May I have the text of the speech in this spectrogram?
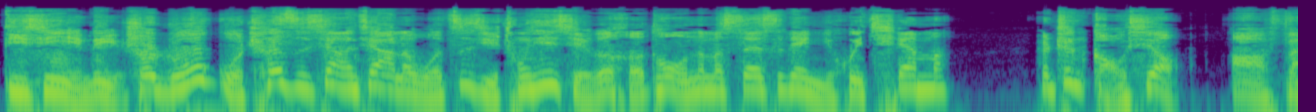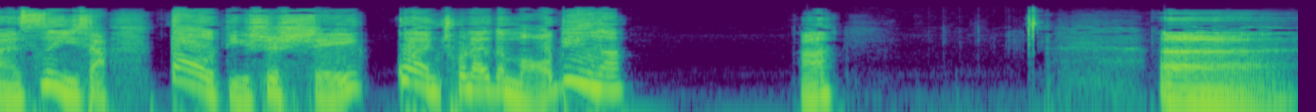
地心引力说：“如果车子降价了，我自己重新写个合同，那么 4S 店你会签吗？”这真搞笑啊！反思一下，到底是谁惯出来的毛病呢？啊？呃，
